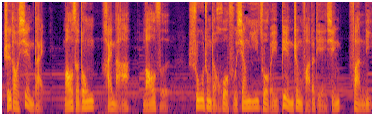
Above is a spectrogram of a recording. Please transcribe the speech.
直到现代，毛泽东还拿老子书中的祸福相依作为辩证法的典型范例。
